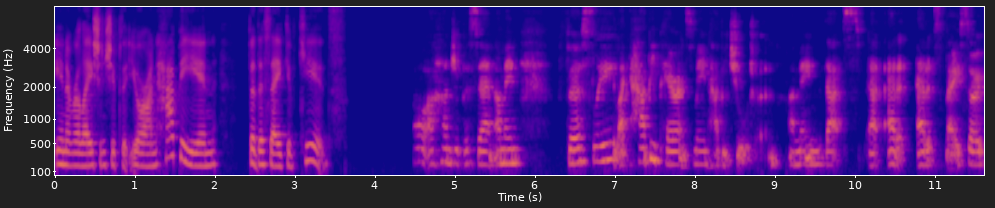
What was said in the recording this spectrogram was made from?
in a relationship that you're unhappy in for the sake of kids. Oh, 100%. I mean, firstly, like happy parents mean happy children. I mean, that's at, at, at its base. So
